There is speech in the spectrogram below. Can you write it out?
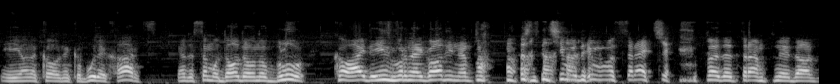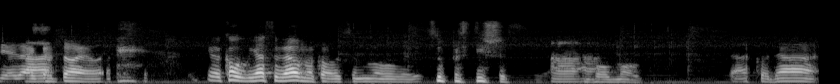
I onda kao neka bude Hearts. I onda samo doda ono Blue kao ajde izborna je godina pa možda ćemo da imamo sreće pa da Trump ne dobije. Dakle to je kao ja sam veoma kao sam ovaj, superstitious a, Bob Mold. Tako da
